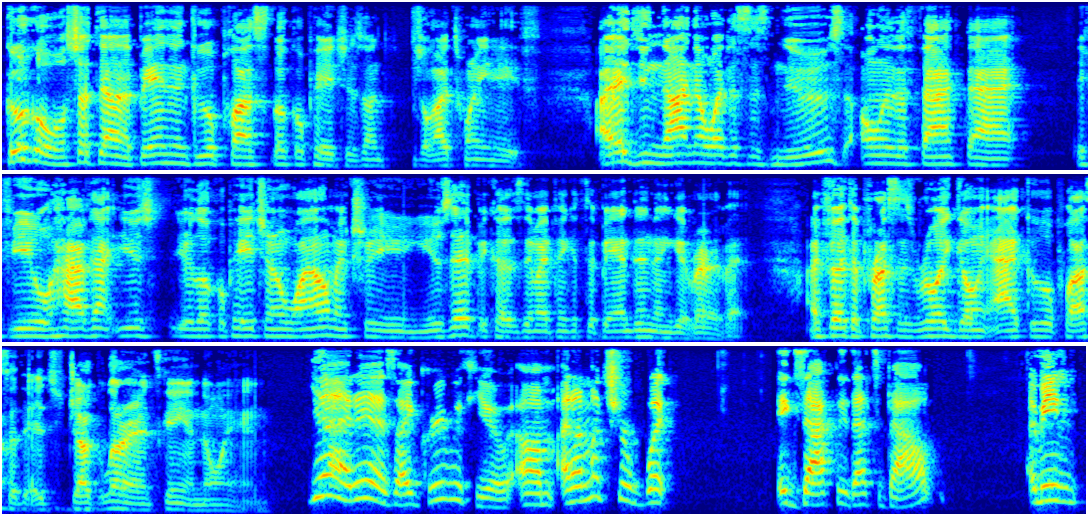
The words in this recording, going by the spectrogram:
Google will shut down abandoned Google Plus local pages on July 28th. I do not know why this is news, only the fact that if you have not used your local page in a while, make sure you use it because they might think it's abandoned and get rid of it. I feel like the press is really going at Google Plus at its juggler and it's getting annoying. Yeah, it is. I agree with you. Um, and I'm not sure what exactly that's about. I mean,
